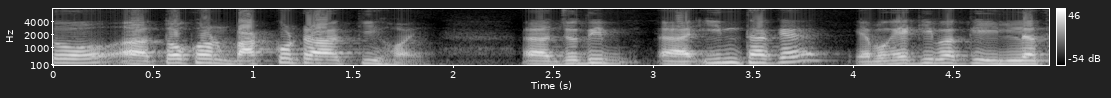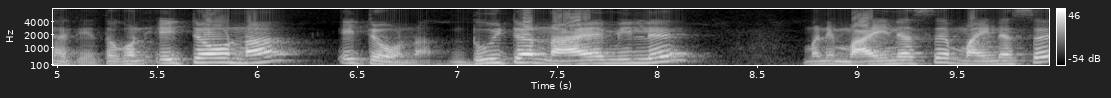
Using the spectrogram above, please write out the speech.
তো তখন বাক্যটা কি হয়? যদি ইন থাকে এবং একই বাক্যে ইল্লা থাকে, তখন এইটাও না এইটাও না। দুইটা নায়ে মিলে মানে মাইনাসে মাইনাসে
